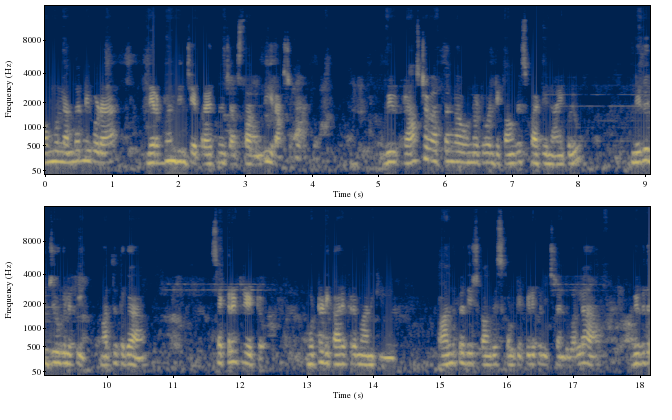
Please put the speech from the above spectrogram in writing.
మమ్మల్ని అందరినీ కూడా నిర్బంధించే ప్రయత్నం చేస్తూ ఉంది ఈ రాష్ట్ర ప్రభుత్వం. రాష్ట్ర వ్యాప్తంగా ఉన్నటువంటి కాంగ్రెస్ పార్టీ నాయకులు నిరుద్యోగులకి మద్దతుగా సెక్రటరియట్ ముట్టడి కార్యక్రమానికి ఆంధ్రప్రదేశ్ కాంగ్రెస్ కమిటీ పిలుపునిచ్చినందువల్ల వివిధ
